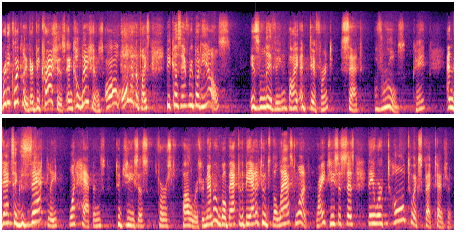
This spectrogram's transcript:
Pretty quickly, there'd be crashes and collisions all over the place because everybody else is living by a different set of rules. Okay? And that's exactly what happens to Jesus' first followers. Remember, we'll go back to the Beatitudes, the last one, right? Jesus says they were told to expect tension.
